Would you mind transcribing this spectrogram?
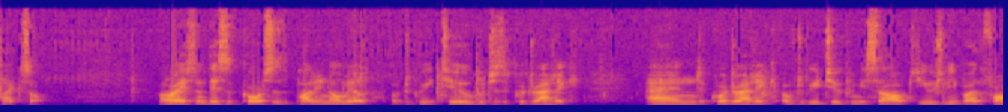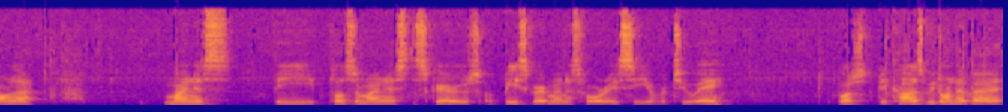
like so. Alright and this of course is a polynomial of degree 2 which is a quadratic. And a quadratic of degree 2 can be solved usually by the formula minus b plus or minus the square root of b squared minus 4ac over 2a but because we don't have a,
